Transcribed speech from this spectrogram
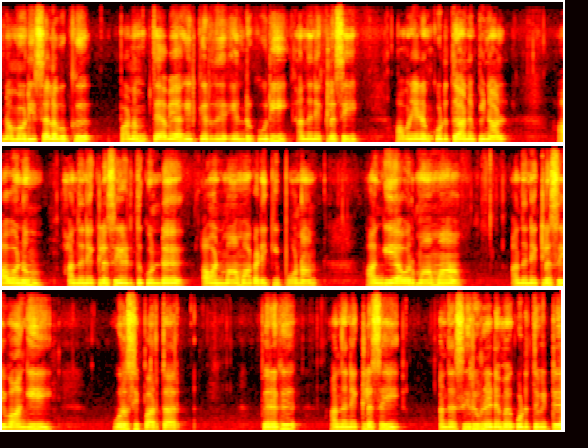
நம்முடைய செலவுக்கு பணம் தேவையாக இருக்கிறது என்று கூறி அந்த நெக்லஸை அவனிடம் கொடுத்து அனுப்பினாள். அவனும் அந்த நெக்லஸை எடுத்துக்கொண்டு அவன் மாமா கடைக்கு போனான். அங்கே அவர் மாமா அந்த நெக்லஸை வாங்கி உரசி பார்த்தார். பிறகு அந்த நெக்லஸை அந்த சிறுவனிடமே கொடுத்துவிட்டு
